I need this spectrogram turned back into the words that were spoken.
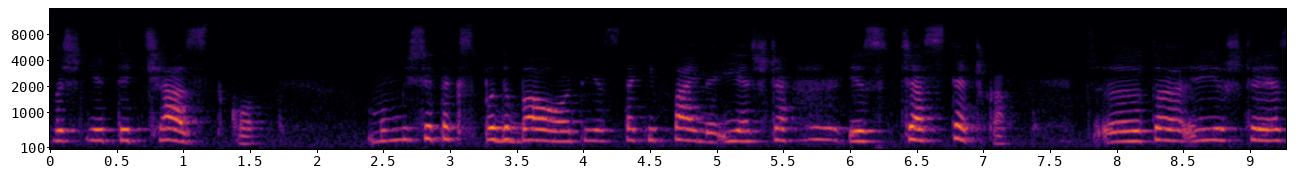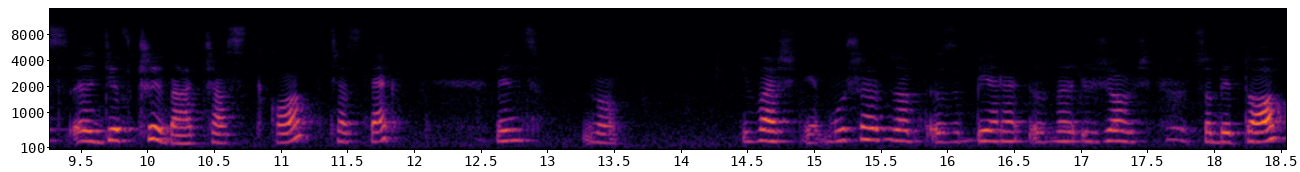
właśnie te ciastko. Bo mi się tak spodobało, to jest taki fajny i jeszcze jest ciasteczka. E, To jeszcze jest e, dziewczyna ciastko, ciastek, więc no. I właśnie, muszę zbierać, wziąć sobie to.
